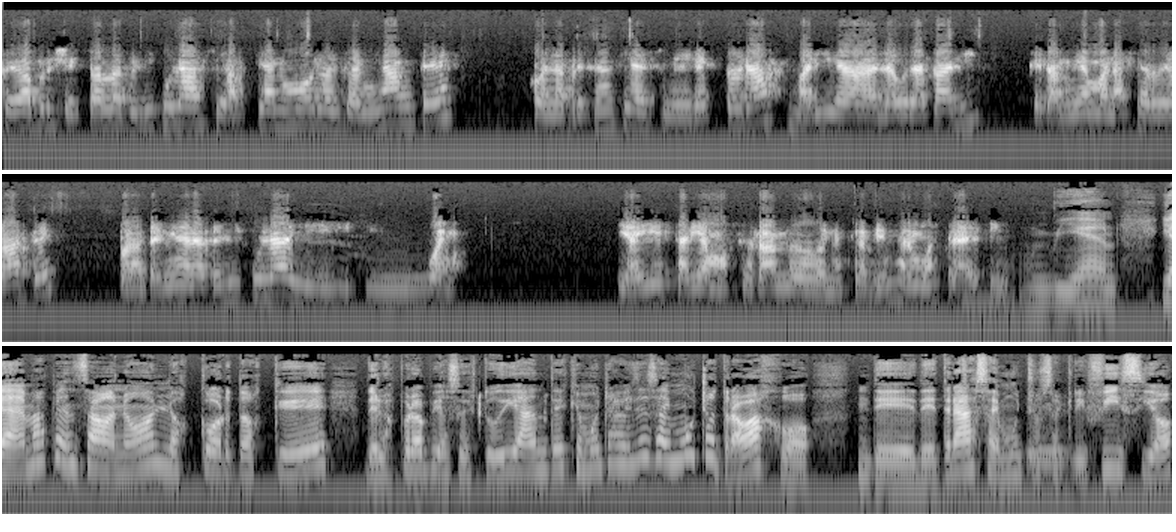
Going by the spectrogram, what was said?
se va a proyectar la película Sebastián Moro, el caminante, con la presencia de su directora, María Laura Cali, que también van a hacer debate cuando termine la película y, y bueno, y ahí estaríamos cerrando nuestra primera muestra de cine. Bien, y además pensaba, ¿no? Los cortos que de los propios estudiantes, que muchas veces hay mucho trabajo de detrás, hay mucho sacrificio,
